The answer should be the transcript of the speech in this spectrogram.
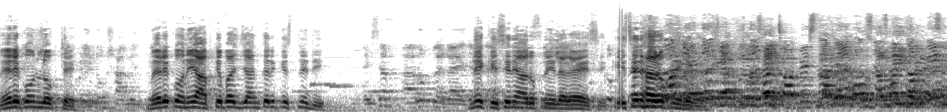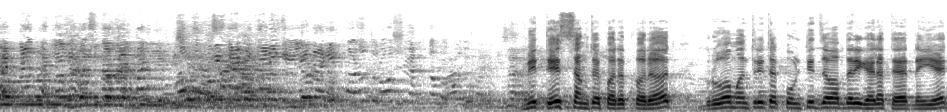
मेरे कौन लोग थे? मेरे को नहीं आपके पास जानकारी किसने दी नहीं है। किसी ने आरोप नहीं लगाया ऐसे किसी ने आरोप नहीं लगाया मी तेच सांगतोय परत परत गृहमंत्री तर कोणतीच जबाबदारी घ्यायला तयार नाही आहेत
